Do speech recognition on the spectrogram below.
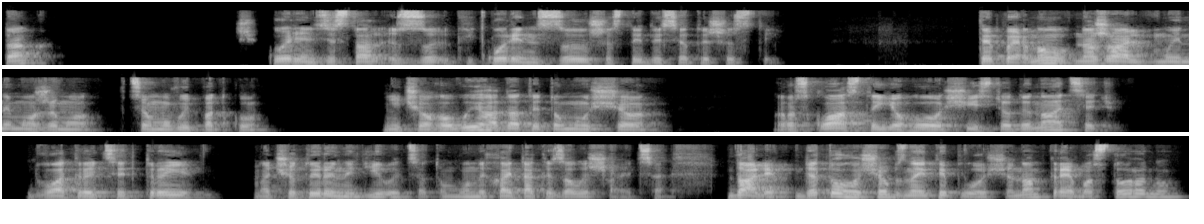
Так? Корінь зі 100, з, корінь з 66. Тепер, ну, на жаль, ми не можемо в цьому випадку нічого вигадати, тому що розкласти його 6,11, 2,33 на 4 не ділиться, тому нехай так і залишається. Далі, для того, щоб знайти площу, нам треба сторону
